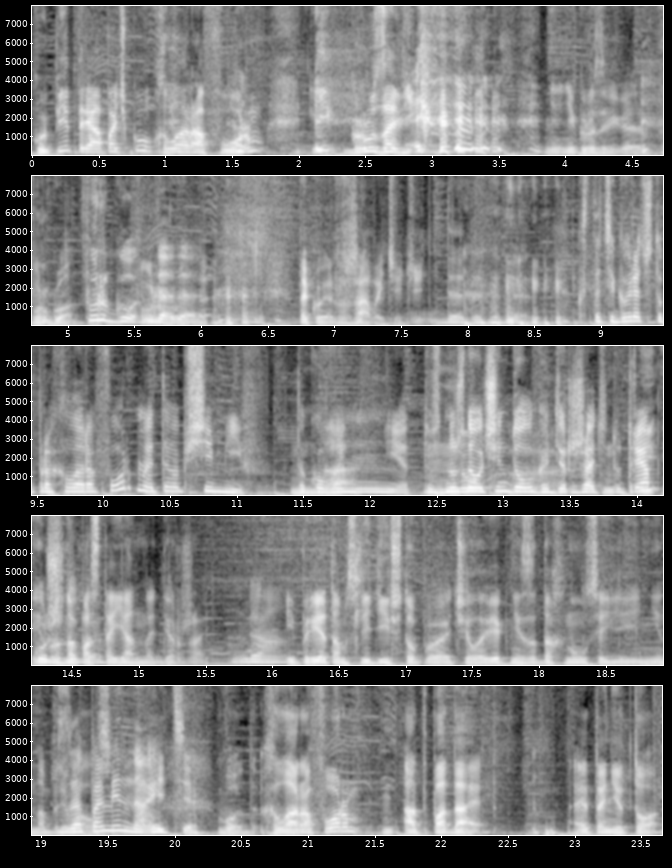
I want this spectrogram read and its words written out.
Купи тряпочку, хлороформ и грузовик. Не, не грузовик, а фургон. Фургон, да-да. Такой ржавый чуть-чуть. Да-да-да. Кстати, говорят, что про хлороформ это вообще миф. Такого Да. нет. То есть нужно Ну, очень долго э, держать эту и- тряпку, И нужно чтобы... постоянно держать. Да. И при этом следить, чтобы человек не задохнулся или не наблевался. Запоминайте. Вот, хлороформ отпадает. Это не то.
